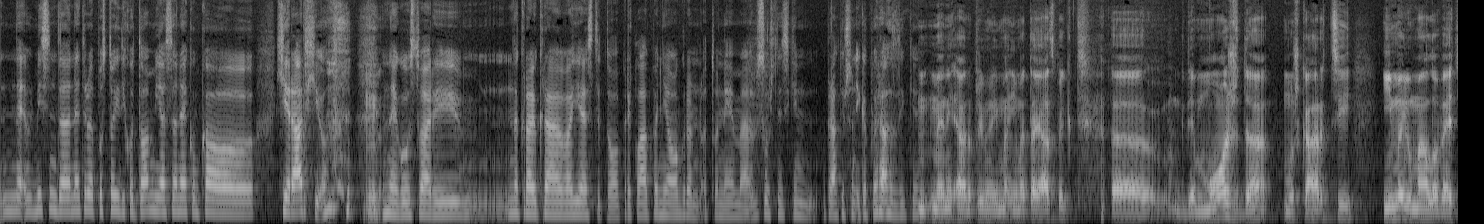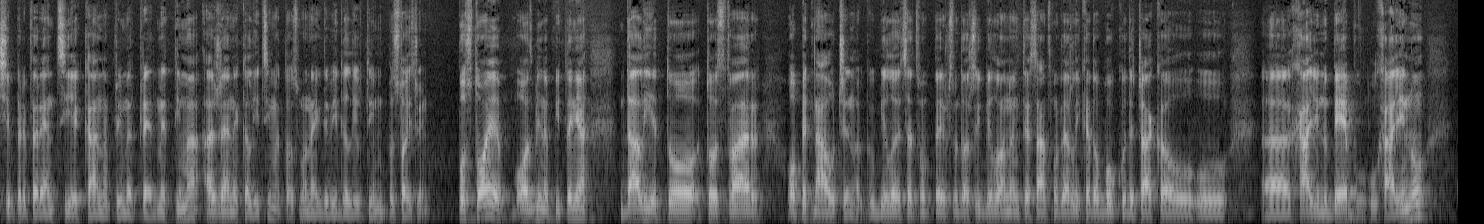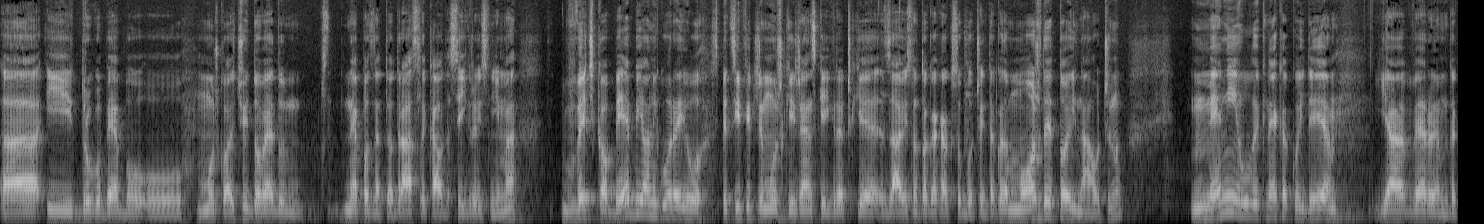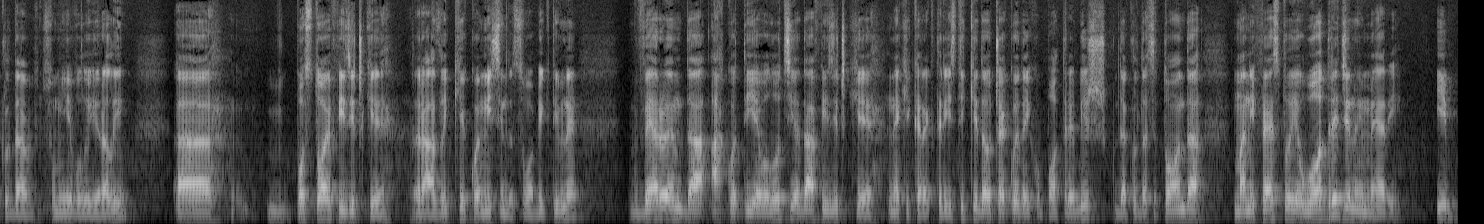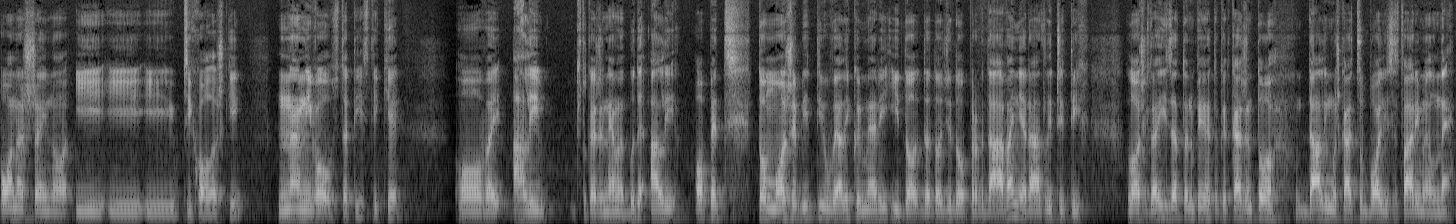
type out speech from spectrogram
ne, mislim da ne treba postoji dihotomija sa nekom kao hjerarhijom, ne. nego u stvari na kraju krajeva jeste to preklapanje ogromno, tu nema suštinski praktično nikakve razlike. Meni, evo, na primjer, ima, ima taj aspekt uh, gde možda muškarci imaju malo veće preferencije ka, na primjer, predmetima, a žene ka licima, to smo negde videli u tim, postoji Postoje ozbiljna pitanja uh, da li je to, to stvar opet naučenog. Bilo je, sad smo, pre smo došli, bilo ono interesantno, smo gledali kada obuku dečaka u, u uh, haljinu, bebu u haljinu, uh, i drugu bebu u mušku odjeću i dovedu nepoznate odrasle kao da se igraju s njima, već kao bebi oni guraju specifične muške i ženske igračke zavisno od toga kako su obučeni. Tako da možda je to i naučeno. Meni je uvek nekako ideja ja verujem dakle, da smo mi evoluirali. Uh, postoje fizičke razlike koje mislim da su objektivne. Verujem da ako ti evolucija da fizičke neke karakteristike, da očekuje da ih upotrebiš, dakle da se to onda manifestuje u određenoj meri i ponašajno i, i, i psihološki na nivou statistike, ovaj, ali što kaže nema da bude, ali opet to može biti u velikoj meri i do, da dođe do opravdavanja različitih loših stvari i zato, na primjer, kad kažem to, da li muškarci su bolji sa stvarima ili ne.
